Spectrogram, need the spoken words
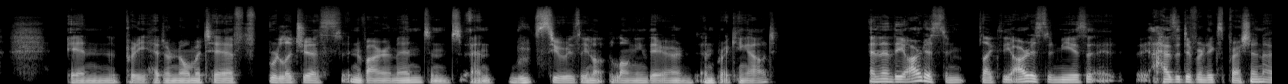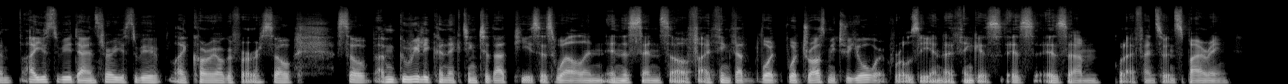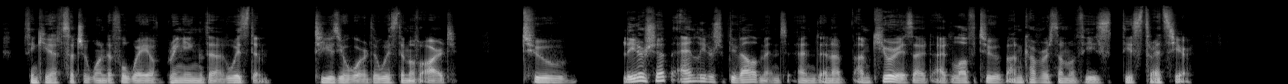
in a pretty heteronormative religious environment and and seriously not belonging there and, and breaking out. And then the artist and like the artist in me is has a different expression. I'm i used to be a dancer i used to be like choreographer. So so i'm really connecting to that piece as well in in the sense of i think that what what draws me to your work rosi and i think is is is um what i find so inspiring. I think you have such a wonderful way of bringing the wisdom to use your word, the wisdom of art to leadership and leadership development. And, and I'm curious, I'd, I'd love to uncover some of these, these threads here.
